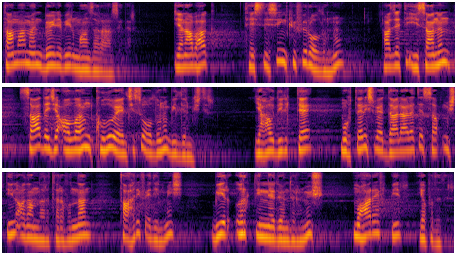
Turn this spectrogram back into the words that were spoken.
tamamen böyle bir manzara arz eder. Cenab-ı Hak teslisin küfür olduğunu, Hz. İsa'nın sadece Allah'ın kulu ve elçisi olduğunu bildirmiştir. Yahudilikte muhteris ve dalalete sapmış din adamları tarafından tahrif edilmiş, bir ırk dinine döndürülmüş, muharef bir yapıdadır.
